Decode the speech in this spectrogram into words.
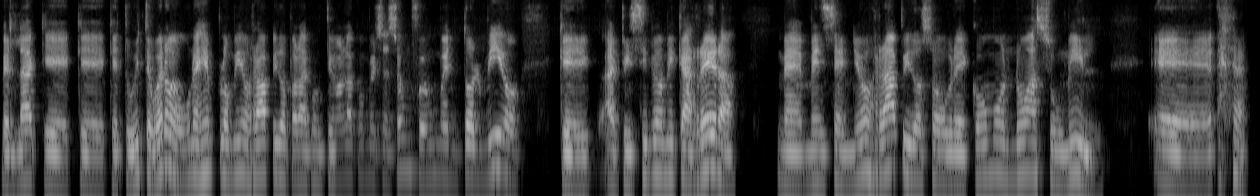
¿verdad? Que, que, tuviste. Bueno, un ejemplo mío rápido para continuar la conversación fue un mentor mío que al principio de mi carrera me, enseñó rápido sobre cómo no asumir eh,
